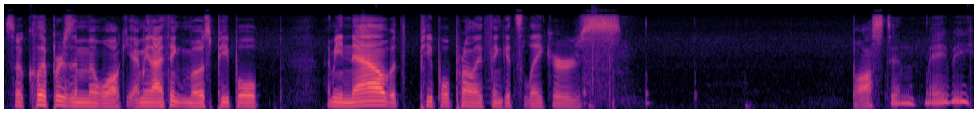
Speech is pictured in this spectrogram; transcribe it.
So Clippers and Milwaukee. I mean, I think most people. I mean, now, people probably think it's Lakers. Boston, maybe.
